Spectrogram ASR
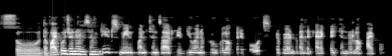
So the WIPO General Assembly, its main functions are review and approval of the reports prepared by the Director General of WIPO.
